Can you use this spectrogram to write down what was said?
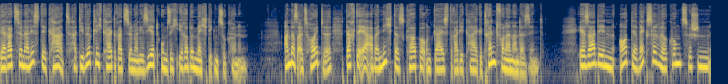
Der Rationalist Descartes hat die Wirklichkeit rationalisiert, um sich ihrer bemächtigen zu können. Anders als heute dachte er aber nicht, dass Körper und Geist radikal getrennt voneinander sind. Er sah den Ort der Wechselwirkung zwischen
